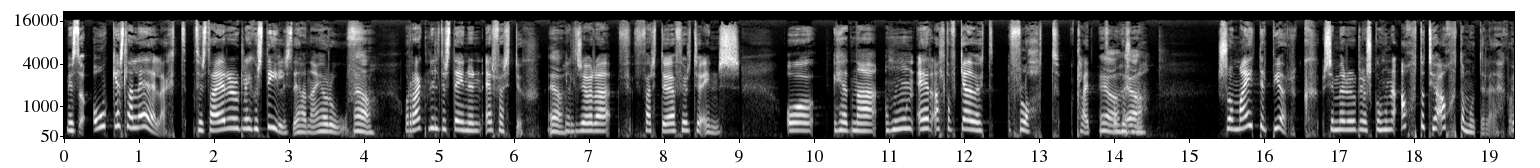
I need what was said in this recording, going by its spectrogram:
mér finnst það ógesla leðilegt þú veist, það er örugglega eitthvað stílisti hana hjá Rúf já, og Ragnhildur steinun er færtug já. Ég held að sé að vera færtug eða 41 og hérna hún er alltaf geðveikt flott klætt og svona svo mætir Björg sem er sko, hún er 88 mútil eða eitthvað.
